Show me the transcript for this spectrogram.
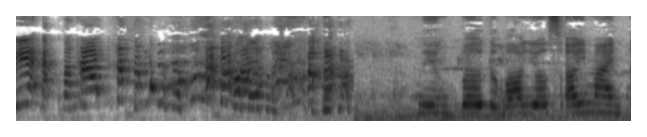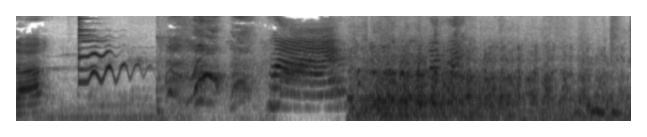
រៀកដាក់ក្បាន់ហើយនាងបើទៅបោយកស្អីម៉ែនតា Thank you.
